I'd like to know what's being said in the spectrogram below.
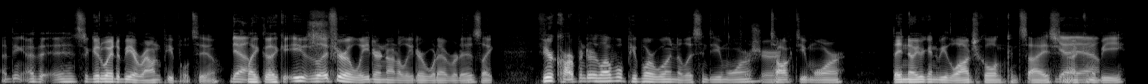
I think I th- it's a good way to be around people too. Yeah. like like if you're a leader, not a leader, whatever it is. Like if you're carpenter level, people are willing to listen to you more, sure. talk to you more. They know you're going to be logical and concise. You're Yeah, not yeah. going to be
